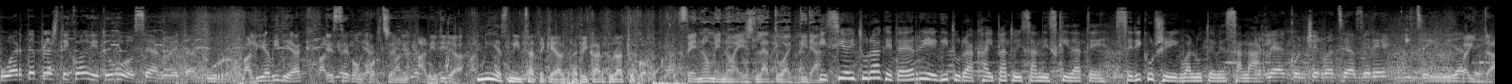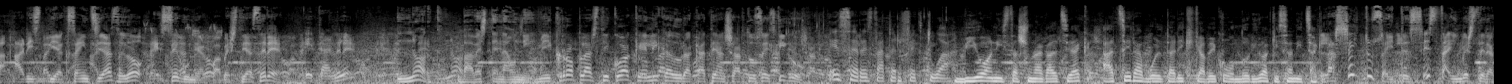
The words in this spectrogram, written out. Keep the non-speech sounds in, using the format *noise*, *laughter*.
Uarte plastikoak ditugu ozeanoetan. Ur baliabideak ez egon kortzen ari dira. Ni ez nintzateke alperrik harturatuko. Fenomenoa islatuak dira. Bizioiturak eta herri egiturak aipatu izan dizkidate, zerikusirik balute bezala. Erleak kontserbatzeaz ere hitz egin didate. Baita ariztiak zaintziaz edo ezeguneak babestiaz ere. Eta ni, Nork babesten hauni. Mikroplastikoak elikadura katean sartu zaizkigu. Ez ez da perfektua. Bioanistasuna galtzeak atzera bueltarik gabeko ondorioak izan ditzake. Lasaitu zaitez ez da inbesterako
